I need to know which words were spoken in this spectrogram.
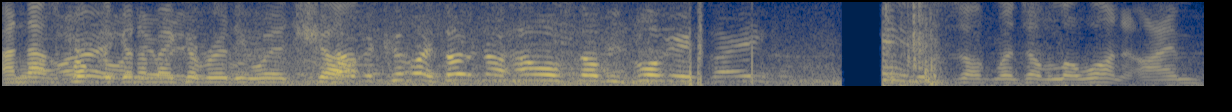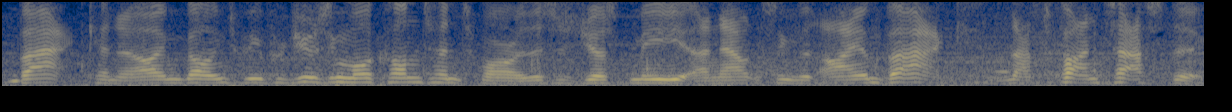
and that's probably going to make a really weird shot. because I don't know how often they'll be vlogging, eh? Hey, this is Ogma 001. I'm back, and I'm going to be producing more content tomorrow. This is just me announcing that I am back. That's fantastic.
